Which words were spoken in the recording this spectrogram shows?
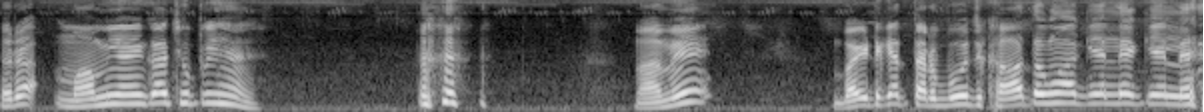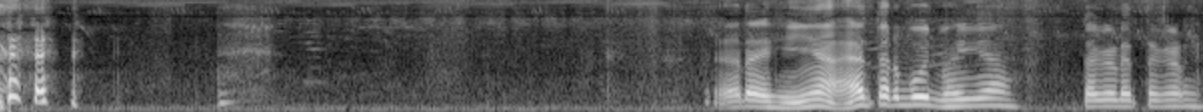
अरे, मामी आई का छुपी हैं? मामी, बैठ के तरबूज खा तो हूँ अकेले अकेले अरे हिया है तरबूज भैया तगड़े तगड़े।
